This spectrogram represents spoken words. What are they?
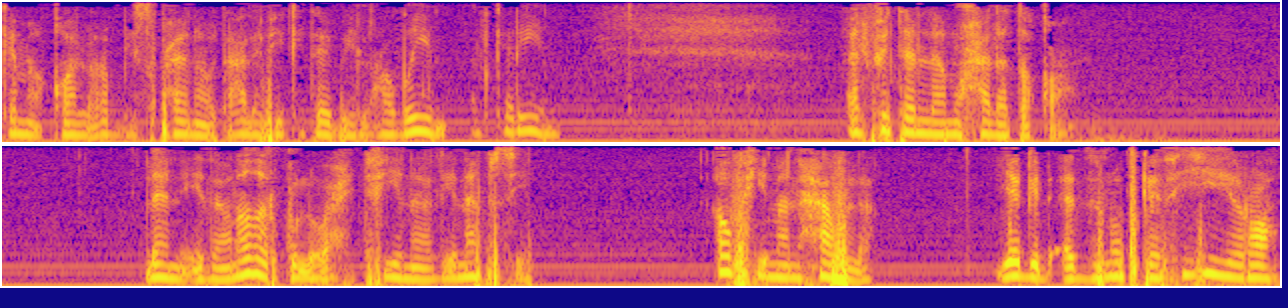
كما قال ربي سبحانه وتعالى في كتابه العظيم الكريم. الفتن لا محالة تقع. لأن إذا نظر كل واحد فينا لنفسه أو في من حوله يجد الذنوب كثيرة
